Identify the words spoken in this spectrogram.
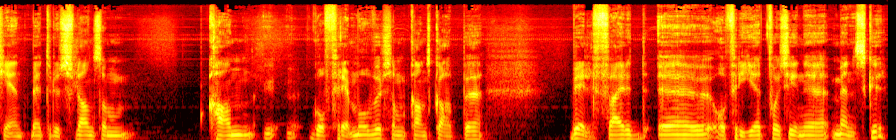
tjent med et Russland som kan gå fremover, som kan skape velferd eh, og frihet for sine mennesker.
